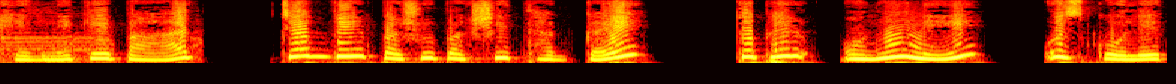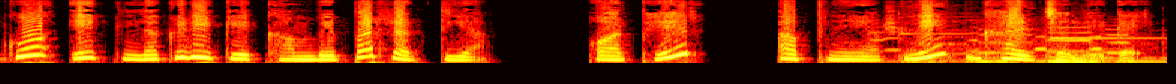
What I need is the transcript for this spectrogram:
खेलने के बाद जब वे पशु पक्षी थक गए तो फिर उन्होंने उस गोले को एक लकड़ी के खम्बे पर रख दिया और फिर अपने अपने घर चले गए।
